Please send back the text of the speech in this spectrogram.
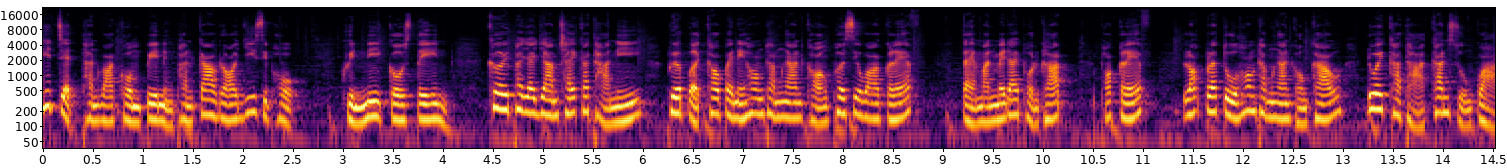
ที่ 7 ธันวาคมปี 1926 ควินนี่โกสตีน เคยพยายามใช้คาถานี้ เพื่อเปิดเข้าไปในห้องทำงานของเพอร์ซิวาลเกรฟ แต่มันไม่ได้ผลครับ เพราะเกรฟล็อกประตูห้องทำงานของเขาด้วยคาถาขั้นสูงกว่า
